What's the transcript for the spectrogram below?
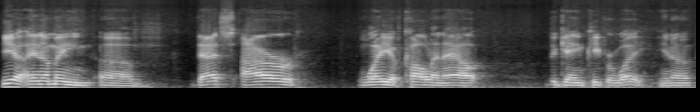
Yeah, and I mean, um, that's our way of calling out the gamekeeper way. You know,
